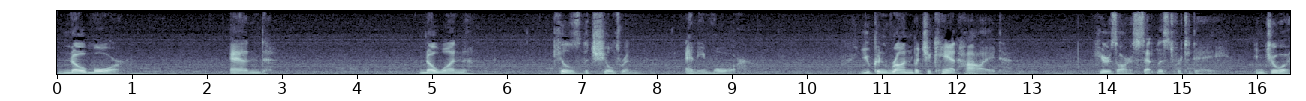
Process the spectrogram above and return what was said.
No more. And no one kills the children anymore. You can run, but you can't hide. Here's our set list for today. Enjoy.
